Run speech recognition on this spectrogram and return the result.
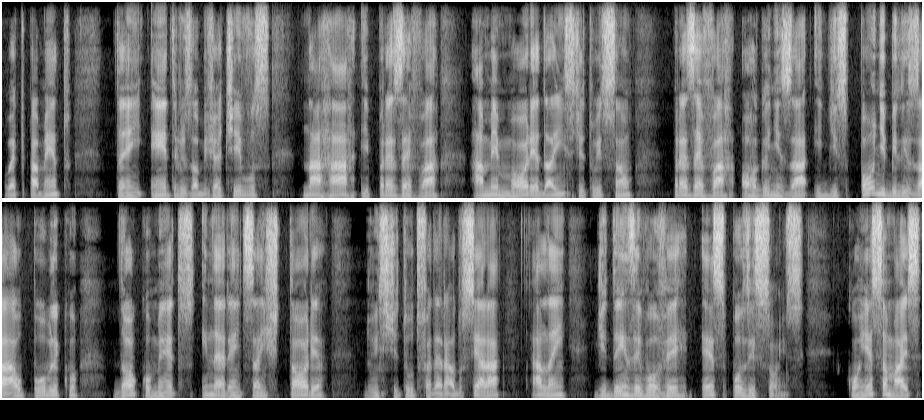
O equipamento tem entre os objetivos narrar e preservar a memória da instituição, preservar, organizar e disponibilizar ao público documentos inerentes à história do Instituto Federal do Ceará, além de desenvolver exposições. Conheça mais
